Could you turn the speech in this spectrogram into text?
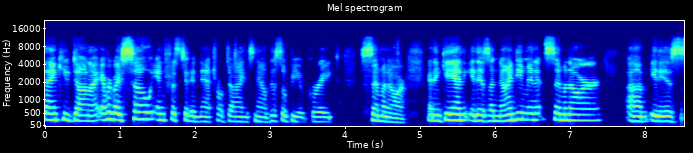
Thank you, Donna. Everybody's so interested in natural dyes now. This will be a great seminar. And again, it is a 90 minute seminar. Um, it is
